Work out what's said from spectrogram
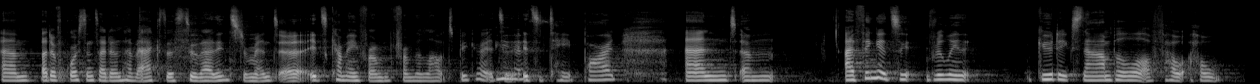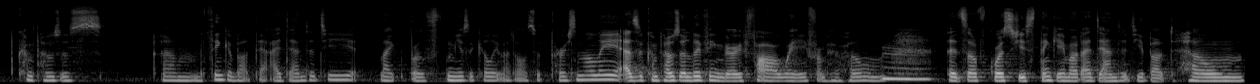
Um, but of course, since I don't have access to that instrument, uh, it's coming from from the loudspeaker. It's Yes. a, it's a tape part, and um, I think it's a really good example of how how composers um, think about their identity, like both musically but also personally. As a composer living very far away from her home, it's of course she's thinking about identity, about home,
